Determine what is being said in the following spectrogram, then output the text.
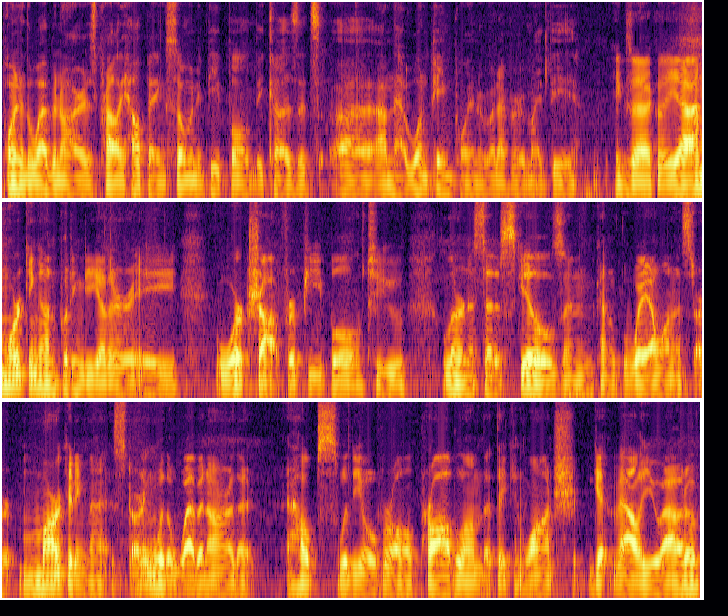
point of the webinar is probably helping so many people because it's uh, on that one pain point or whatever it might be Exactly. Yeah, I'm working on putting together a workshop for people to learn a set of skills and kind of the way I want to start marketing that is starting with a webinar that helps with the overall problem that they can watch, get value out of.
